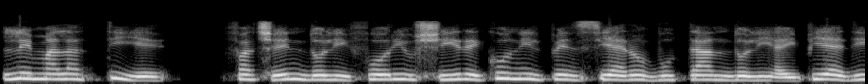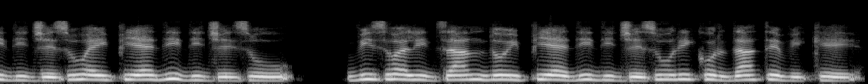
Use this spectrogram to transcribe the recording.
Le malattie, facendoli fuoriuscire con il pensiero buttandoli ai piedi di Gesù ai piedi di Gesù. Visualizzando i piedi di Gesù ricordatevi che,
